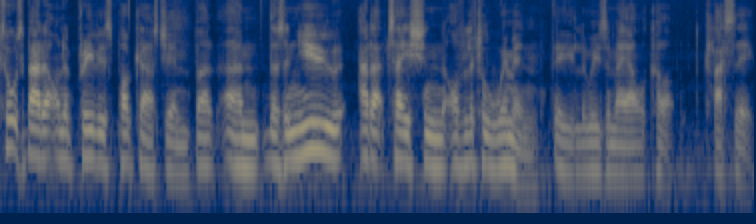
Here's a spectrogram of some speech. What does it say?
talked about it on a previous podcast, Jim. But um, there's a new adaptation of Little Women, the Louisa May Alcott classic,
